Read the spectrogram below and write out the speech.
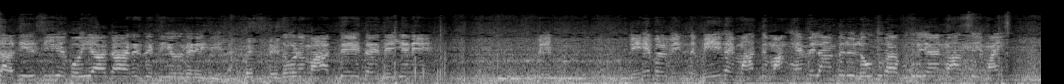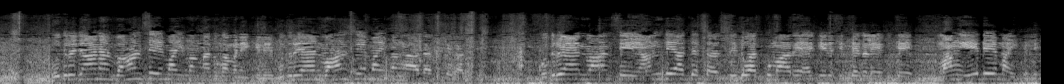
සතියේ සීවේ කොයි ආකාරයකද තියෝදනේ කියලා. එතකොට මාත්‍යයට දෙයනේ මේ මෙහෙම වෙන්න මේකයි මහත්ම මං හැම වෙලාවෙම බැලුවේ ලෞතුරා බුදුරජාණන් වහන්සේමයි බුදුරජාණන් වහන්සේමයි මං අනුගමනය කළේ. බුදුරජාණන් වහන්සේමයි මං ආදර්ශ ගත්තේ බුදුරජාණන් වහන්සේ යම් දෙයක්ද සිදුවත් කුමාරයා හැටියට සිද්ධ කළේ පුතේ මං ඒ දෙයමයි කළේ.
